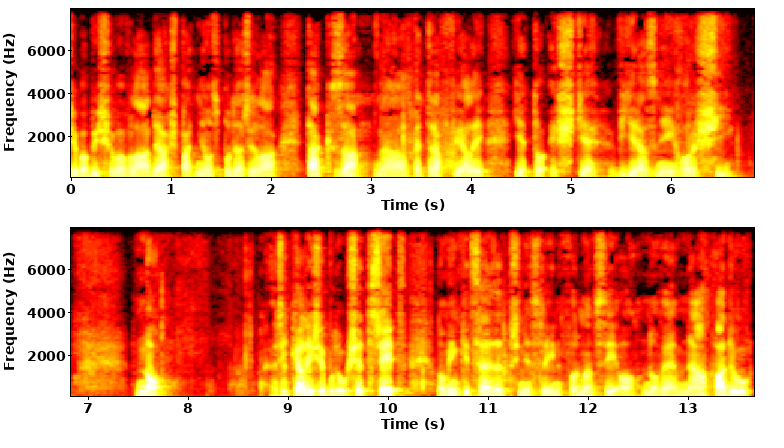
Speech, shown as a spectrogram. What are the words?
že Babišova vláda špatně hospodařila, tak za Petra Fialy je to ještě výrazněji horší. No, říkali, že budou šetřit. Novinky CZ přinesly informaci o novém nápadu.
